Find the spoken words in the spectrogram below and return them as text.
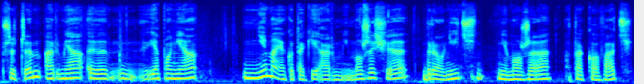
Przy czym armia, Japonia nie ma jako takiej armii. Może się bronić, nie może atakować.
